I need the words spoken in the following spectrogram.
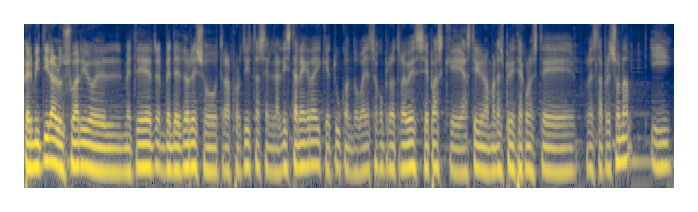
permitir al usuario el meter vendedores o transportistas en la lista negra y que tú cuando vayas a comprar otra vez sepas que has tenido una mala experiencia con este con esta persona y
